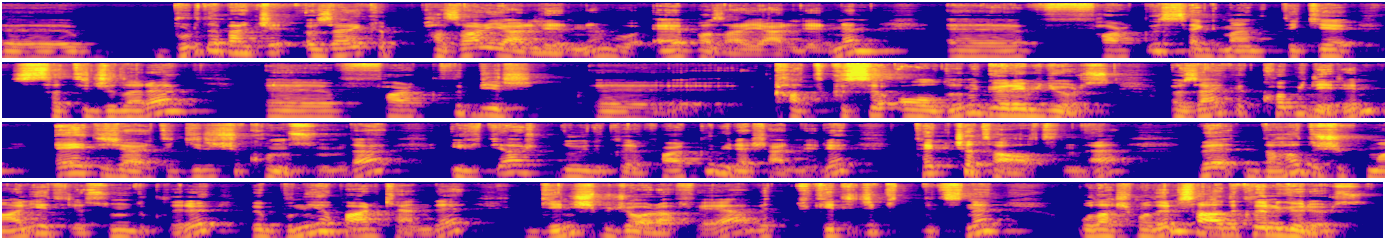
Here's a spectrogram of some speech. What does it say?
E, burada bence özellikle pazar yerlerinin, bu e-pazar yerlerinin e, farklı segmentteki satıcılara e, farklı bir e, katkısı olduğunu görebiliyoruz. Özellikle COBİ'lerin e-ticarete girişi konusunda ihtiyaç duydukları farklı bileşenleri tek çatı altında ve daha düşük maliyet ile sundukları ve bunu yaparken de geniş bir coğrafyaya ve tüketici kitlesine ulaşmalarını sağladıklarını görüyoruz.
